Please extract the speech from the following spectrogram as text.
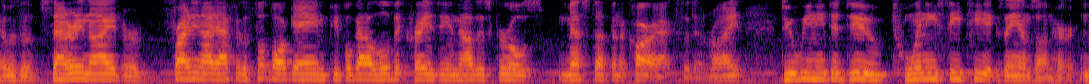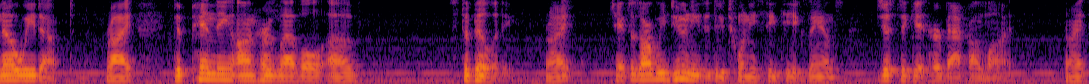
it was a Saturday night or Friday night after the football game, people got a little bit crazy, and now this girl's messed up in a car accident, right? Do we need to do 20 CT exams on her? No, we don't, right? Depending on her level of stability, right? Chances are we do need to do 20 CT exams just to get her back online, right?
